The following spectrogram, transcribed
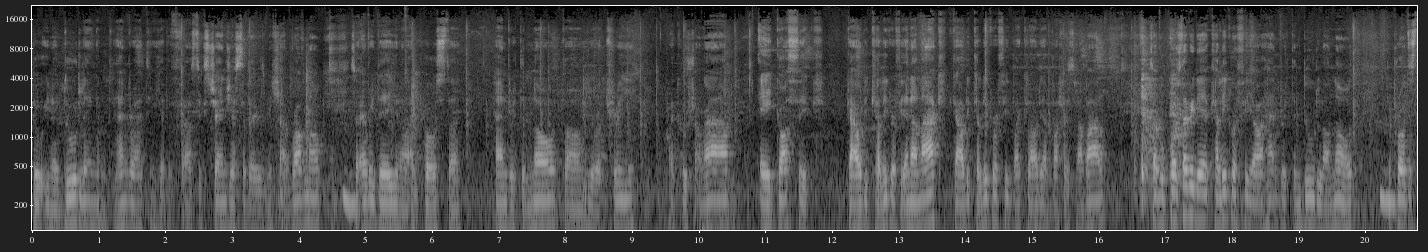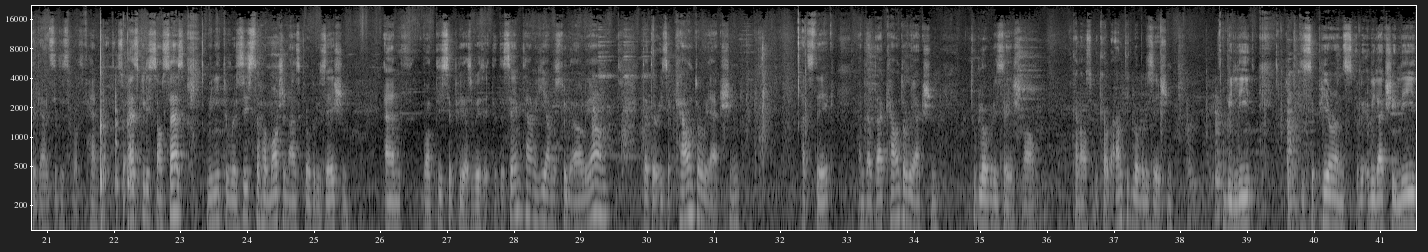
to you know doodling and handwriting. He had a first exchange yesterday with Michel Rovno. Mm-hmm. So every day, you know, I post a handwritten note, or here a tree by Kouchougnard, a Gothic Gaudi calligraphy, an anarchic Gaudi calligraphy by Claudia Baches Rabal. So I would post every day a calligraphy or a handwritten doodle or note to mm-hmm. protest against it is was handwriting. So as Glissant says, we need to resist the homogenized globalization and what disappears with it. At the same time, he understood early on that there is a counter reaction at stake, and that that counter reaction to globalization, or can also be called anti-globalization, will lead to the disappearance. Will actually lead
